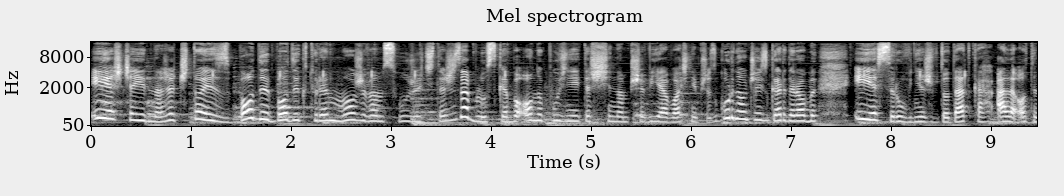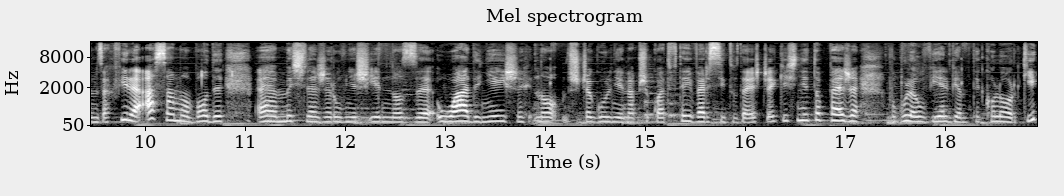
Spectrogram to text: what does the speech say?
I jeszcze jedna rzecz, to jest body, body, które może Wam służyć też za bluzkę, bo ono później też się nam przewija właśnie przez górną część garderoby i jest również w dodatkach, ale o tym za chwilę, a samo body e, myślę, że również jedno z ładniejszych, no szczególnie na przykład w tej wersji tutaj jeszcze jakieś nietoperze, w ogóle uwielbiam te kolorki.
